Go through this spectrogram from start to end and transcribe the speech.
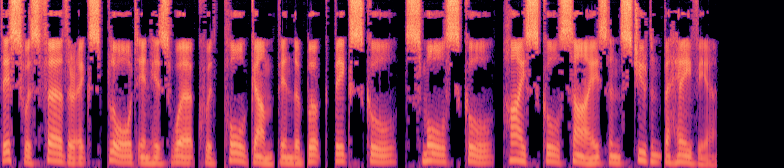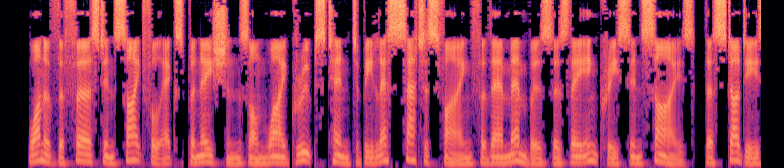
This was further explored in his work with Paul Gump in the book Big School, Small School, High School Size and Student Behavior. One of the first insightful explanations on why groups tend to be less satisfying for their members as they increase in size, their studies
